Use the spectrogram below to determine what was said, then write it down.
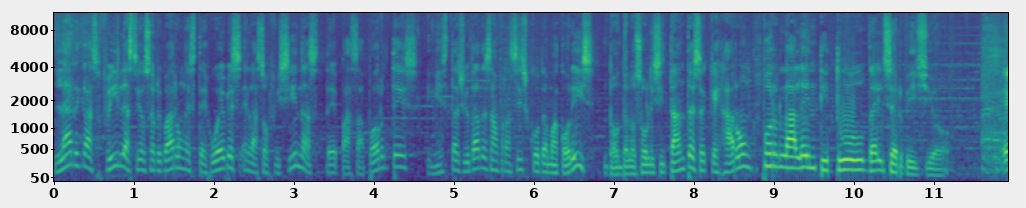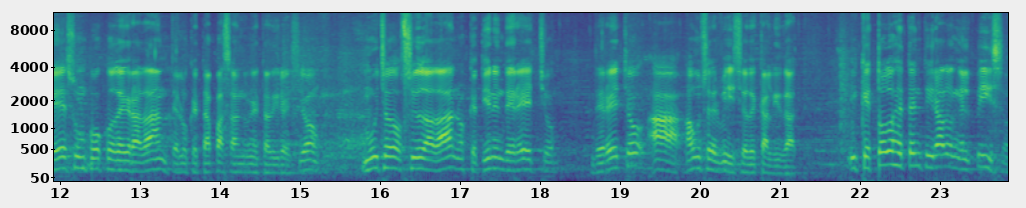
Largas filas se observaron este jueves en las oficinas de pasaportes en esta ciudad de San Francisco de Macorís, donde los solicitantes se quejaron por la lentitud del servicio. Es un poco degradante lo que está pasando en esta dirección. Muchos ciudadanos que tienen derecho, derecho a, a un servicio de calidad y que todos estén tirados en el piso,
